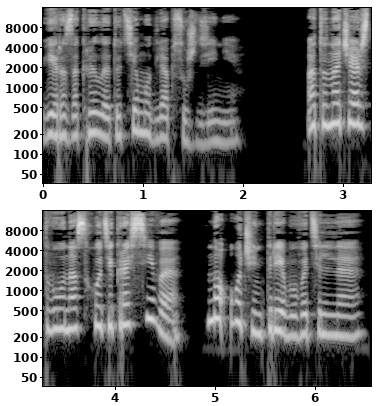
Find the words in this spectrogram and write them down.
Вера закрыла эту тему для обсуждения. А то начальство у нас хоть и красивое, но очень требовательное.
